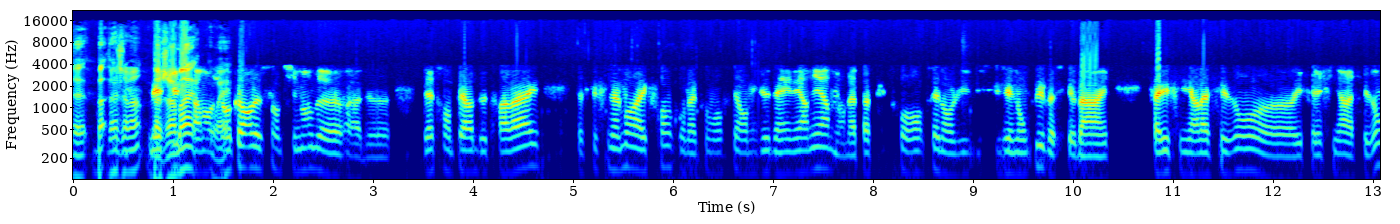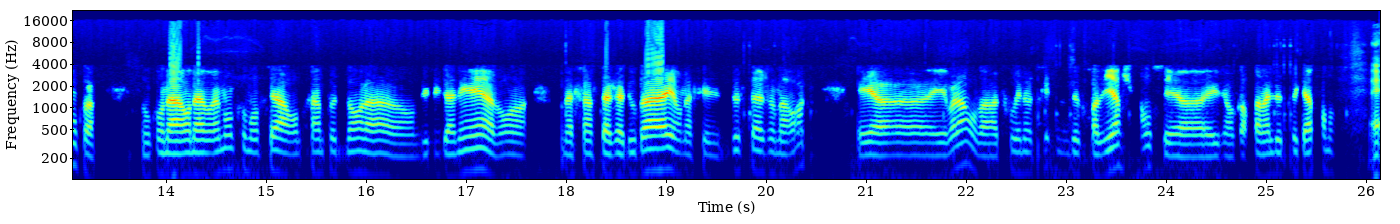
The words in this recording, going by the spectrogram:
Euh, bah, Benjamin, mais Benjamin, j'ai ouais. encore le sentiment de d'être en période de travail parce que finalement avec Franck on a commencé en milieu d'année dernière mais on n'a pas pu trop rentrer dans le vif du sujet non plus parce que ben il fallait finir la saison euh, il fallait finir la saison quoi donc on a on a vraiment commencé à rentrer un peu dedans là en début d'année avant on a fait un stage à Dubaï on a fait deux stages au Maroc et, euh, et, voilà, on va trouver notre rythme de croisière, je pense, et, euh, j'ai encore pas mal de trucs à apprendre. Eh,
